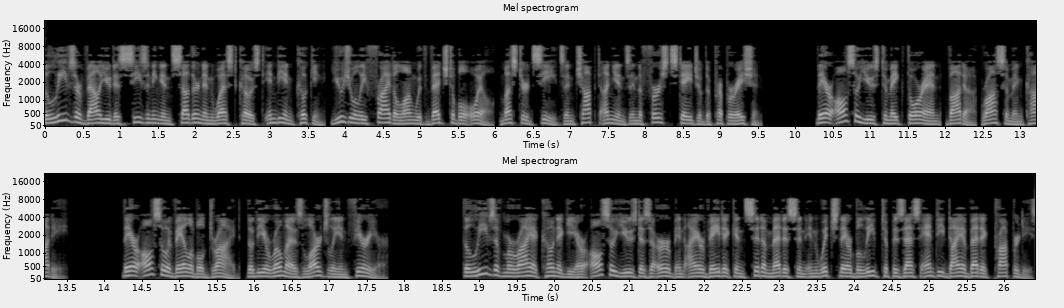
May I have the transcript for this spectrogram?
The leaves are valued as seasoning in southern and west coast Indian cooking, usually fried along with vegetable oil, mustard seeds and chopped onions in the first stage of the preparation. They are also used to make thoran, vada, rasam and kadi. They are also available dried, though the aroma is largely inferior. The leaves of Murraya koenigii are also used as a herb in Ayurvedic and Siddha medicine in which they are believed to possess anti-diabetic properties,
